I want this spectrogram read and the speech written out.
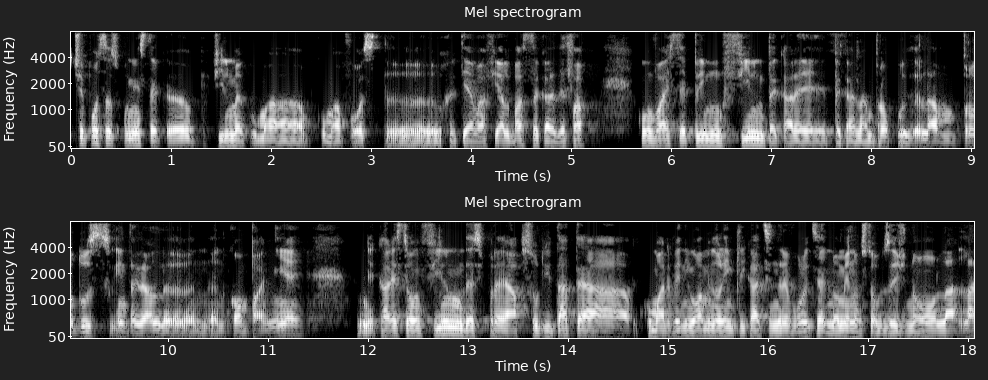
ce pot să spun este că filme cum a, cum a fost Hârtia va fi albastră, care de fapt cumva este primul film pe care, pe care l-am, propus, l-am produs integral în, în companie, care este un film despre absurditatea cum ar veni oamenilor implicați în Revoluția din 1989 la, la,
